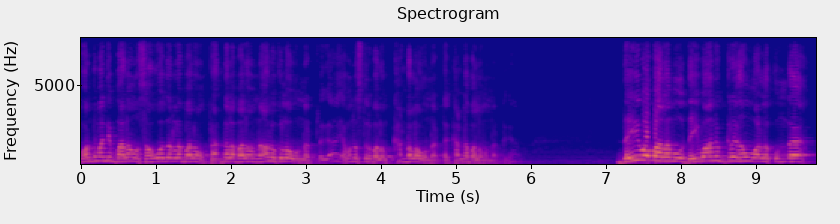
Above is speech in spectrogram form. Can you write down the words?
కొంతమంది బలం సహోదరుల బలం పెద్దల బలం నాలుకలో ఉన్నట్లుగా యవనస్తుల బలం కండలో ఉన్నట్టు ఖండ బలం ఉన్నట్టుగా. దైవ బలము దైవానుగ్రహం వాళ్ళకు ఉందా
